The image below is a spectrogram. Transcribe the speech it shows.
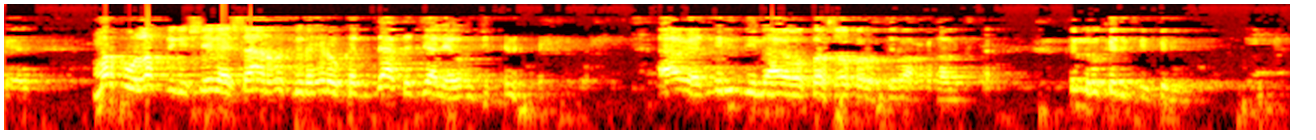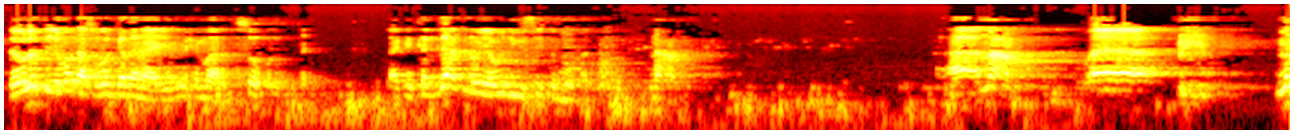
ka er. Markuu lafdigii sheegaya saanu u firay inuu kadaab dajaal yahay u jirin. Aageed eridiin aaga kuwan soo korortay baa wax ka qabanta kulluhu kadibki kadib dawladda iyo markaas uga gadanayo wixii maarata suuq laakiin kadaab inuu yahay wejigiisa ka muuqata nacam nacam min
